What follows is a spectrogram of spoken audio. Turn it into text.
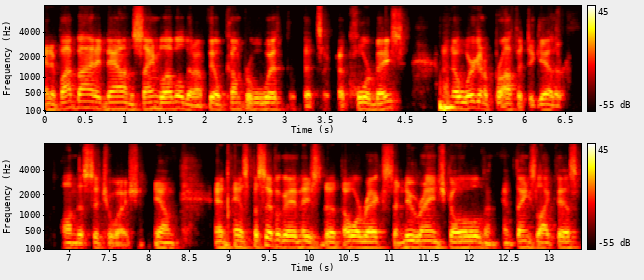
And if I buy it down the same level that I feel comfortable with, that's a, core base, I know we're going to profit together on this situation. Know, and, and specifically in these the, the Orex and NewRange Gold and, and things like this.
